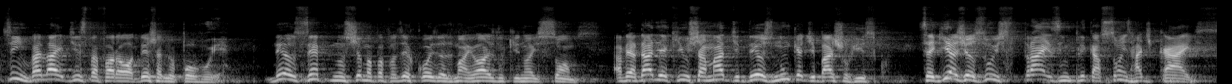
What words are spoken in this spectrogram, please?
Sim, vai lá e diz para Faraó: deixa meu povo ir. Deus sempre nos chama para fazer coisas maiores do que nós somos. A verdade é que o chamado de Deus nunca é de baixo risco. Seguir a Jesus traz implicações radicais.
